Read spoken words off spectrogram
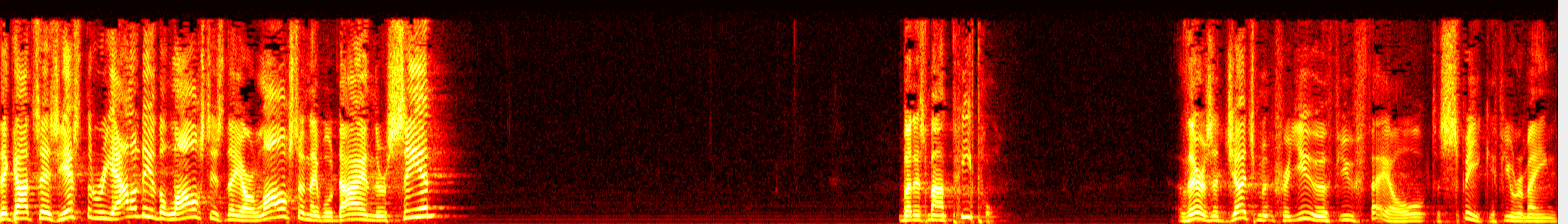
That God says, yes, the reality of the lost is they are lost and they will die in their sin. But as my people, there's a judgment for you if you fail to speak, if you remain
